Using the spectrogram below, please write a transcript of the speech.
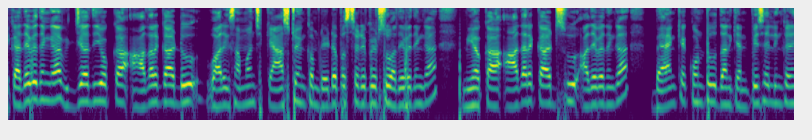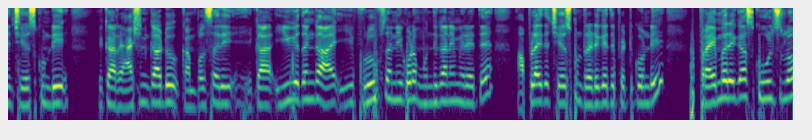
ఇక అదేవిధంగా విద్యార్థి యొక్క ఆధార్ కార్డు వారికి సంబంధించి caste income date of birth certificates అదేవిధంగా మీ యొక్క ఆధార్ కార్డ్స్ అదేవిధంగా బ్యాంక్ అకౌంట్ దానికి ఎన్పిసిఐ లింక్ అనేది చేసుకుండి ఇక రేషన్ కార్డు కంపల్సరీ. ఇక ఈ విధంగా ఈ ప్రూఫ్స్ అన్నీ కూడా ముందుగానే మీరైతే అప్లై అయితే చేసుకుని రెడీగా అయితే పెట్టుకోండి. ప్రైమరీగా స్కూల్స్లో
